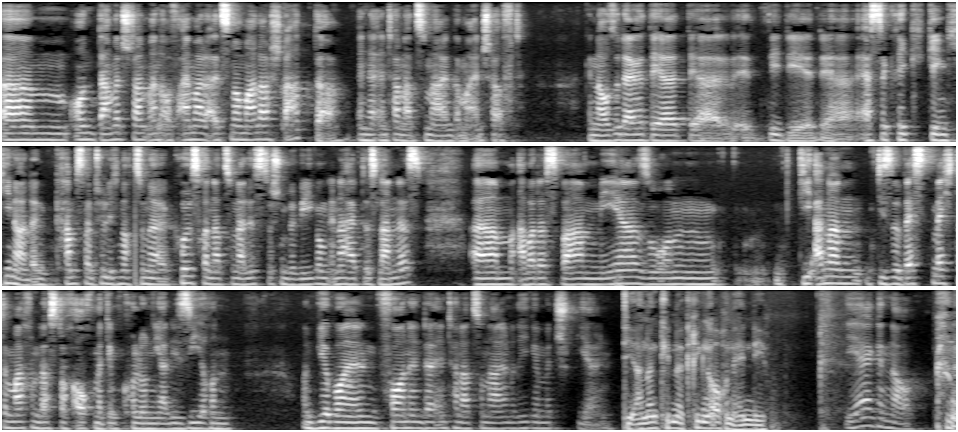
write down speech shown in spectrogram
Ähm, und damit stand man auf einmal als normaler Staat da in der internationalen Gemeinschaft. Genauso der, der, der, die, die, der erste Krieg gegen China. Dann kam es natürlich noch zu einer größeren nationalistischen Bewegung innerhalb des Landes. Ähm, aber das war mehr so ein, die anderen, diese Westmächte machen das doch auch mit dem Kolonialisieren. Und wir wollen vorne in der internationalen Riege mitspielen. Die anderen Kinder kriegen auch ein Handy. Ja, genau.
